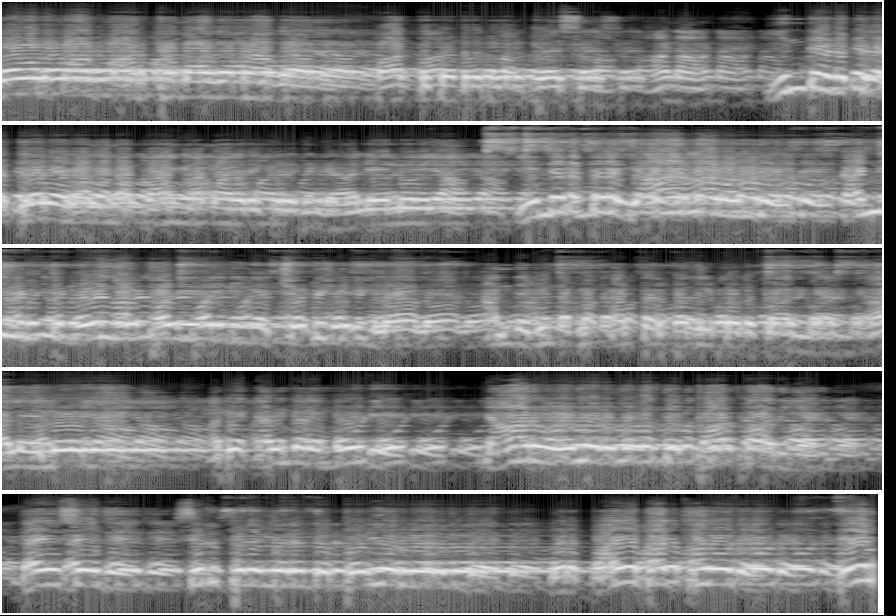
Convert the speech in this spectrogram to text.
கேவலமாக அர்த்தமாக பார்த்து கொண்டிருக்கலாம் பேசலாம். ஆனா இந்த இடத்துல தேவ வல்லமை பயங்கரமா இருக்கிறதுங்க. அலையலூயா இந்த இடத்துல யாரெல்லாம் வந்து கண்ணீர் விட்டு முழங்கால் நீங்க செபிக்கிறீங்களோ அந்த விண்ணப்ப கர்த்தர் பதில் கொடுப்பாருங்க. அலையலூயா அப்படியே கண்களை மூடி யாரும் ஒரு ஒரு முகத்தை பார்க்காதீங்க. தயவு செய்து சிறு பிள்ளைகள் பெரியவர்கள் இருந்து ஒரு பயபக்தியோடு தேவ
